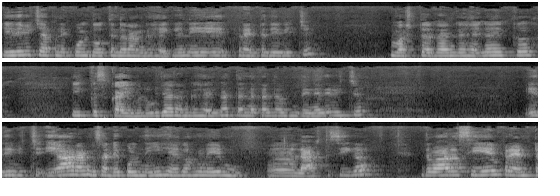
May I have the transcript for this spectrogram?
ਇਹਦੇ ਵਿੱਚ ਆਪਣੇ ਕੋਲ ਦੋ ਤਿੰਨ ਰੰਗ ਹੈਗੇ ਨੇ। ਪ੍ਰਿੰਟ ਦੇ ਵਿੱਚ ਮਸਟਰ ਰੰਗ ਹੈਗਾ ਇੱਕ ਇੱਕ ਸਕਾਈ ਬਲੂ ਜਿਹਾ ਰੰਗ ਹੈਗਾ, ਤਿੰਨ ਕਲਰ ਹੁੰਦੇ ਨੇ ਇਹਦੇ ਵਿੱਚ। ਇਹਦੇ ਵਿੱਚ ਇਹ ਆਹ ਰੰਗ ਸਾਡੇ ਕੋਲ ਨਹੀਂ ਹੈਗਾ, ਹੁਣ ਇਹ ਲਾਸਟ ਸੀਗਾ। ਦੁਬਾਰਾ ਸੇਮ ਪ੍ਰਿੰਟ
